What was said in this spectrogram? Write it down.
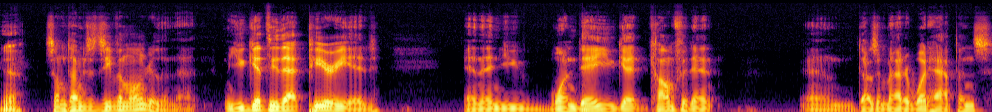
Yeah. Sometimes it's even longer than that. When you get through that period and then you one day you get confident and doesn't matter what happens,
